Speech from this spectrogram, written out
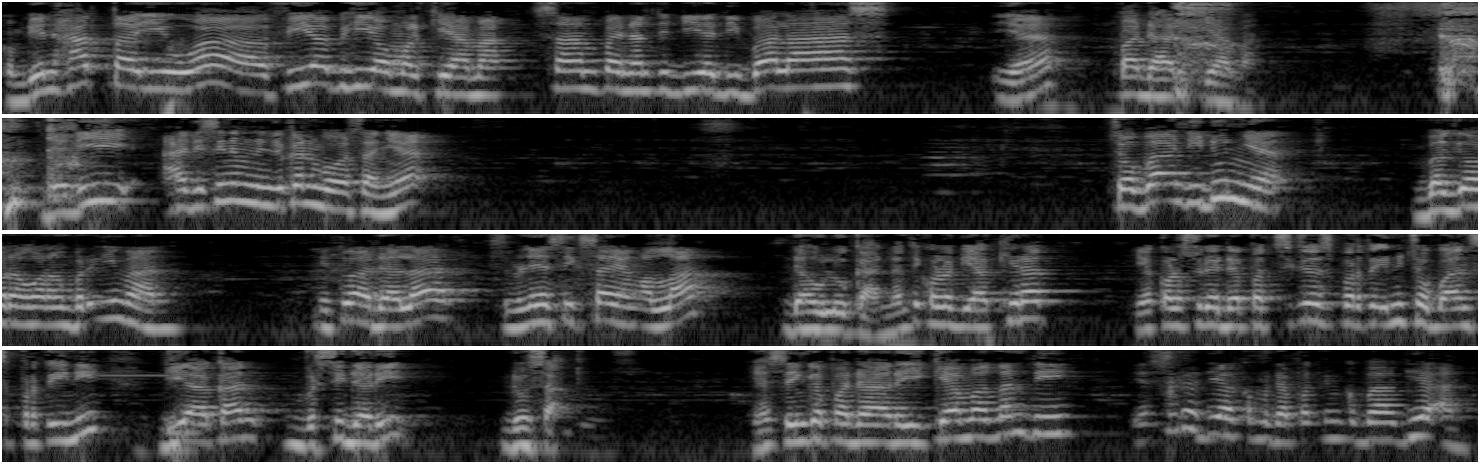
kemudian hatta yuwafiya bihi yaumil qiyamah sampai nanti dia dibalas ya pada hari kiamat. Jadi hadis ini menunjukkan bahwasanya cobaan di dunia bagi orang-orang beriman itu adalah sebenarnya siksa yang Allah dahulukan. Nanti kalau di akhirat ya kalau sudah dapat siksa seperti ini, cobaan seperti ini, dia akan bersih dari dosa. Ya sehingga pada hari kiamat nanti ya sudah dia akan mendapatkan kebahagiaan.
